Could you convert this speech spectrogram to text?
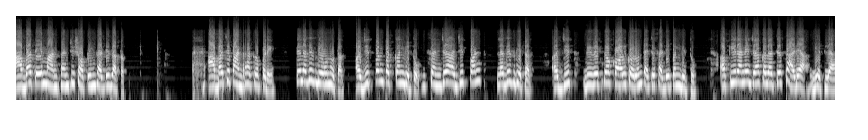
आबा ते माणसांची शॉपिंगसाठी जातात. आबाचे पांढरा कपडे ते लगेच घेऊन होतात. अजित पण पटकन घेतो. संजय अजित पण लगेच घेतात. अजित विवेकचा कॉल करून त्याच्यासाठी पण घेतो. अकिराने ज्या कलरच्या साड्या घेतल्या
